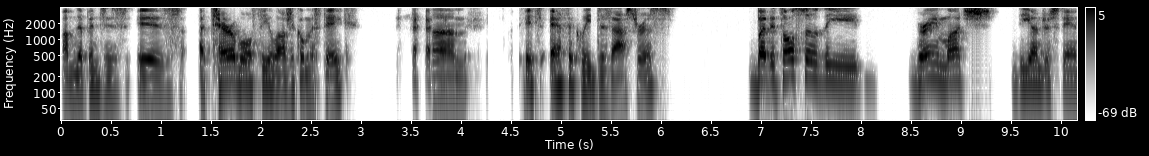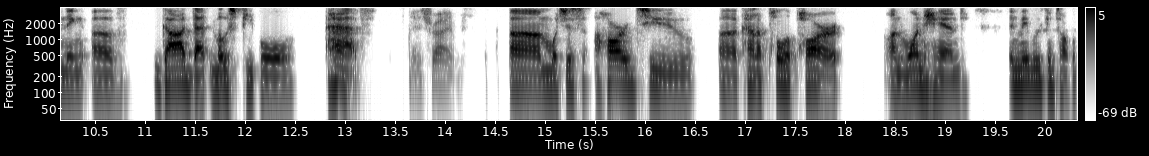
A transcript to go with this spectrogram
omnipotence is, is a terrible theological mistake. Um, it's ethically disastrous, but it's also the very much the understanding of God that most people have. That's right. Um, which is hard to uh, kind of pull apart on one hand and maybe we can talk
